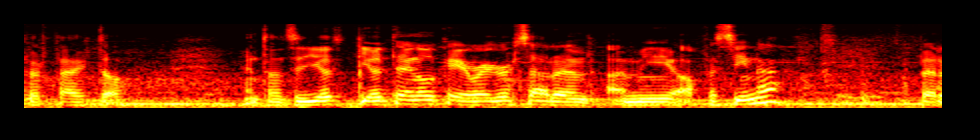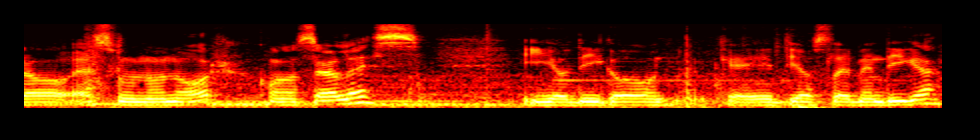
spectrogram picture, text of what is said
Perfecto. Entonces yo, tengo que regresar a mi oficina, pero es un honor conocerles y yo digo que Dios le bendiga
